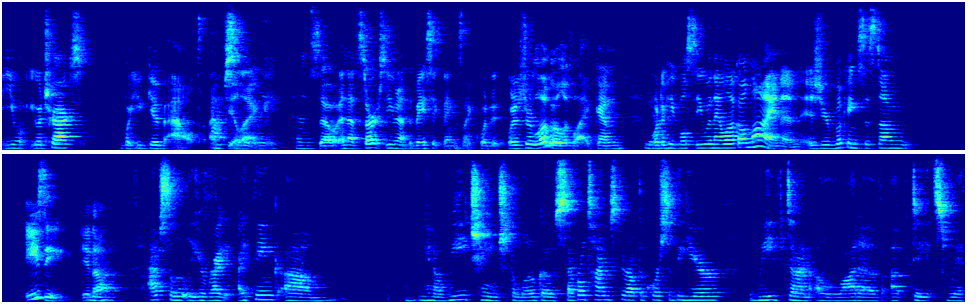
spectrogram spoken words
You you attract what you give out. I feel like, and so and that starts even at the basic things like what it, what does your logo look like and what do people see when they log online and is your booking system easy? You know. Yeah, absolutely. You're right. I think, um, you know, we changed the logo several times throughout the course of the year. We've done a lot of updates with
